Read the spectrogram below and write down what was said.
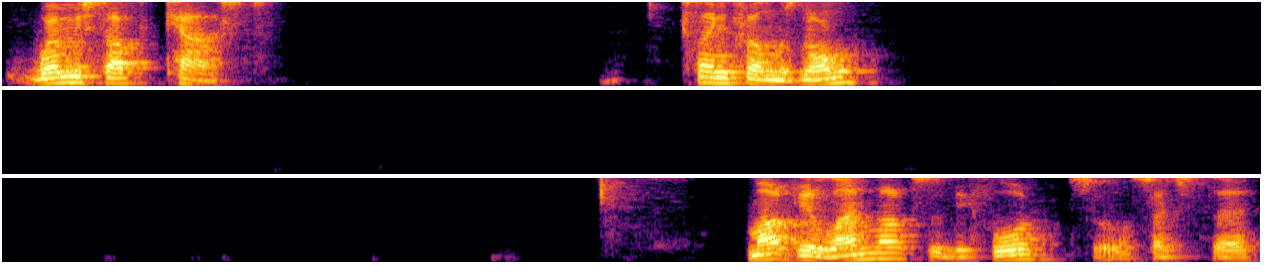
When we start to cast, cling film is normal. Mark your landmarks as before, so such as the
